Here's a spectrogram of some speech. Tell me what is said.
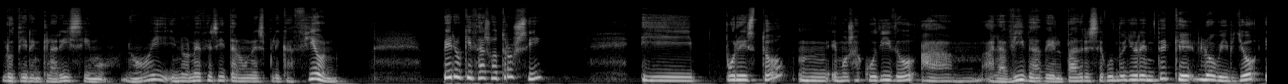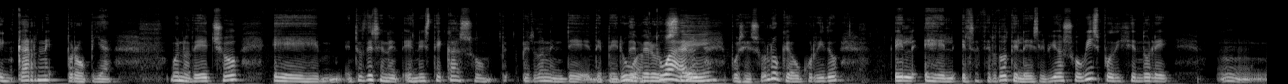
lo tienen clarísimo, ¿no? Y, no necesitan una explicación. Pero quizás otros sí. Y por esto mm, hemos acudido a, la vida del padre Segundo Llorente, que lo vivió en carne propia. Bueno, de hecho, eh, entonces en, este caso, perdón, de, Perú, actual, pues eso lo que ha ocurrido el, sacerdote le escribió a su obispo diciéndole, mm,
